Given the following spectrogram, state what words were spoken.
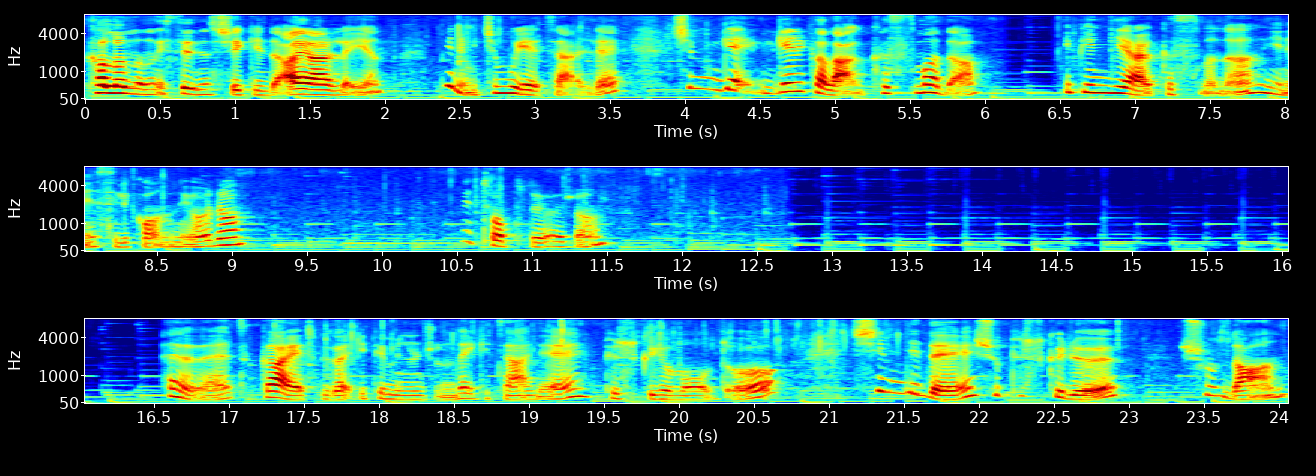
kalınlığını istediğiniz şekilde ayarlayın. Benim için bu yeterli. Şimdi ge- geri kalan kısma da ipin diğer kısmını yine silikonluyorum ve topluyorum. Evet, gayet güzel. İpimin ucunda iki tane püskülüm oldu. Şimdi de şu püskülü şuradan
